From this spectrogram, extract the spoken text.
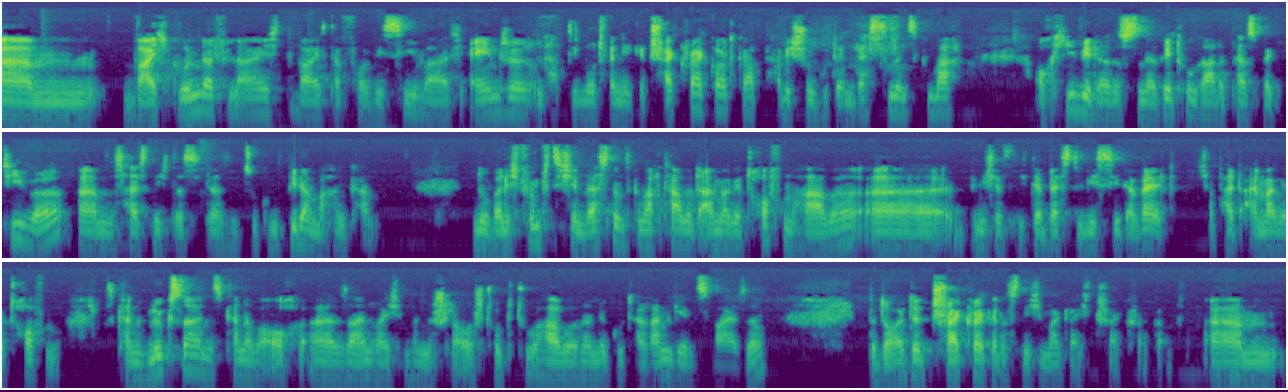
Ähm, war ich Gründer vielleicht, war ich davor VC, war ich Angel und habe die notwendige Track Record gehabt, habe ich schon gute Investments gemacht. Auch hier wieder, das ist eine retrograde Perspektive. Ähm, das heißt nicht, dass ich das in Zukunft wieder machen kann nur weil ich 50 Investments gemacht habe und einmal getroffen habe, äh, bin ich jetzt nicht der beste VC der Welt. Ich habe halt einmal getroffen. Das kann Glück sein, es kann aber auch äh, sein, weil ich eine schlaue Struktur habe oder eine gute Herangehensweise. Bedeutet, Track Record ist nicht immer gleich Track Record. Ähm,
